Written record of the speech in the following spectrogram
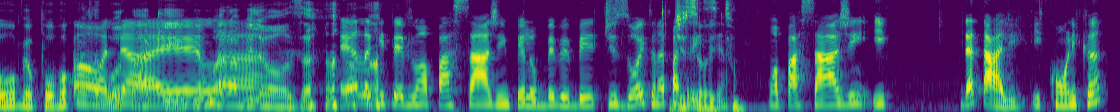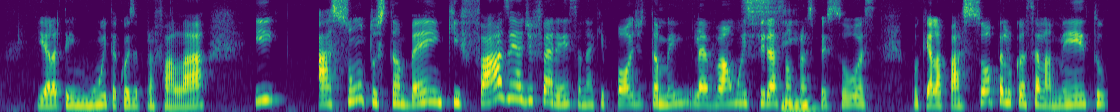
Ô, meu povo, coisa Olha boa tá aqui, ela. viu? Maravilhosa. Ela que teve uma passagem pelo BBB 18, né, Patrícia? 18. Uma passagem e detalhe, icônica, e ela tem muita coisa para falar e assuntos também que fazem a diferença, né? Que pode também levar uma inspiração para as pessoas, porque ela passou pelo cancelamento,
